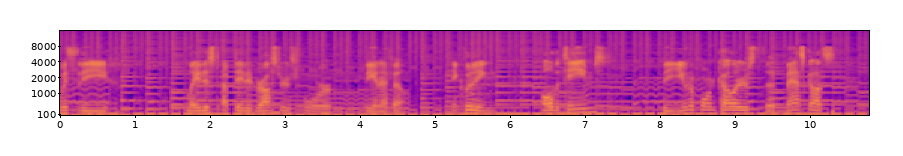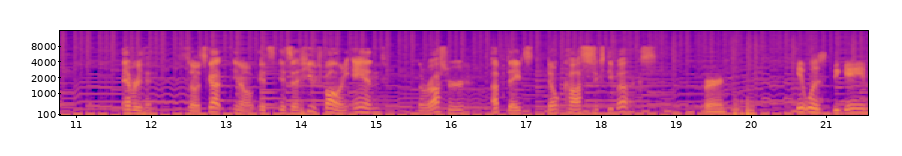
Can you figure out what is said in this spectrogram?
with the latest updated rosters for the NFL, including all the teams, the uniform colors, the mascots, everything. So it's got you know it's it's a huge following, and the roster updates don't cost sixty bucks. Burn. It was the game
